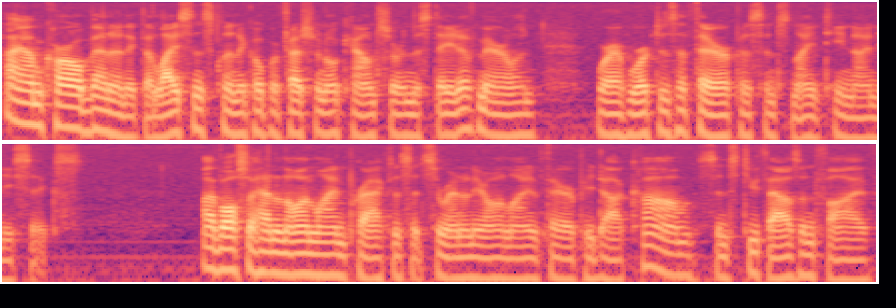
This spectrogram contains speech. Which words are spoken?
Hi, I'm Carl Benedict, a licensed clinical professional counselor in the state of Maryland, where I've worked as a therapist since 1996. I've also had an online practice at SerenityOnlineTherapy.com since 2005,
